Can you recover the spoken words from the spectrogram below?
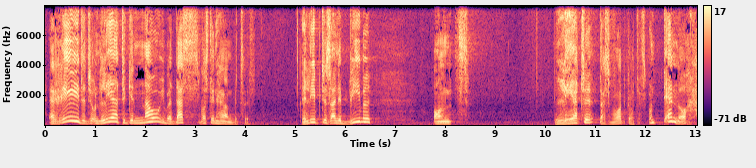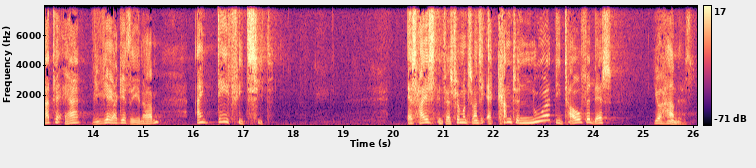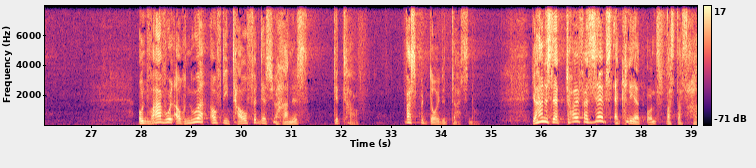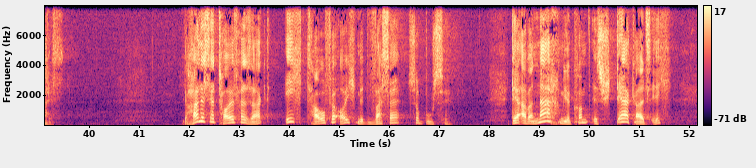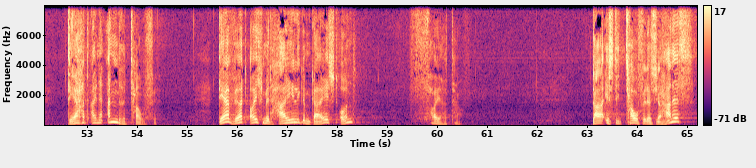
Er redete und lehrte genau über das, was den Herrn betrifft. Er liebte seine Bibel und lehrte das Wort Gottes. Und dennoch hatte er, wie wir ja gesehen haben, ein Defizit. Es heißt in Vers 25, er kannte nur die Taufe des Johannes und war wohl auch nur auf die Taufe des Johannes getauft. Was bedeutet das nun? Johannes der Täufer selbst erklärt uns, was das heißt. Johannes der Täufer sagt, ich taufe euch mit Wasser zur Buße. Der aber nach mir kommt, ist stärker als ich, der hat eine andere Taufe. Der wird euch mit heiligem Geist und Feuer taufen. Da ist die Taufe des Johannes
